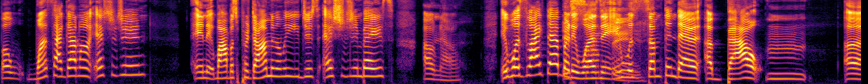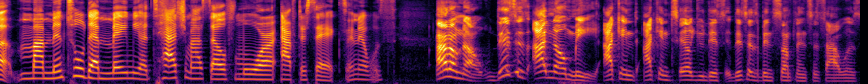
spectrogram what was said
But once I got on estrogen, and it, I was predominantly just estrogen based. Oh no, it was like that, but It's it wasn't. It was something. something that about. Mm, uh, my mental that made me attach myself more after sex, and it was I don't know. This is I know me. I can I can tell you this. This has been something since I was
